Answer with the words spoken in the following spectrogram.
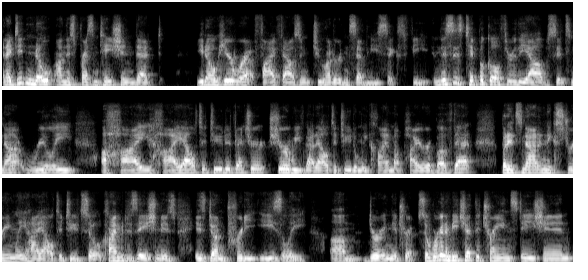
And I did note on this presentation that, you know, here we're at 5,276 feet. And this is typical through the Alps. It's not really a high, high altitude adventure. Sure, we've got altitude and we climb up higher above that, but it's not an extremely high altitude. So acclimatization is, is done pretty easily um, during the trip. So we're going to meet you at the train station,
